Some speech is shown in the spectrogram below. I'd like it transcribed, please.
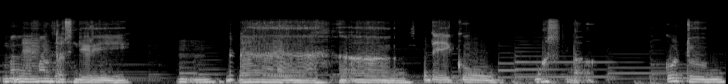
waktu sendiri. Mm-mm. Nah, heeh, seperti itu. Mas, kudu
